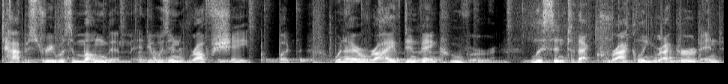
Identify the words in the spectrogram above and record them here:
Tapestry was among them, and it was in rough shape, but when I arrived in Vancouver, listened to that crackling record, and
